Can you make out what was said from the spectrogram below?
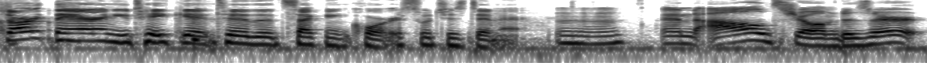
start there and you take it to the second course, which is dinner. Mm-hmm. and I'll show them dessert.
